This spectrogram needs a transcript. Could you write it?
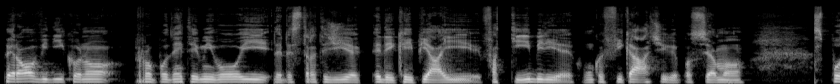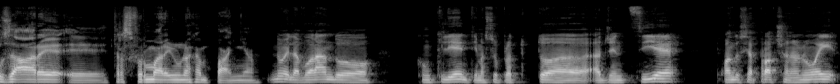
però vi dicono proponetemi voi delle strategie e dei KPI fattibili e comunque efficaci che possiamo sposare e trasformare in una campagna? Noi lavorando con clienti, ma soprattutto a agenzie, quando si approcciano a noi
